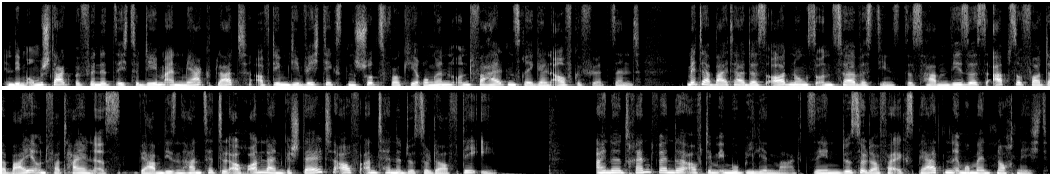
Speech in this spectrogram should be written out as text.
In dem Umschlag befindet sich zudem ein Merkblatt, auf dem die wichtigsten Schutzvorkehrungen und Verhaltensregeln aufgeführt sind. Mitarbeiter des Ordnungs- und Servicedienstes haben dieses ab sofort dabei und verteilen es. Wir haben diesen Handzettel auch online gestellt auf antennedüsseldorf.de. Eine Trendwende auf dem Immobilienmarkt sehen Düsseldorfer Experten im Moment noch nicht.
